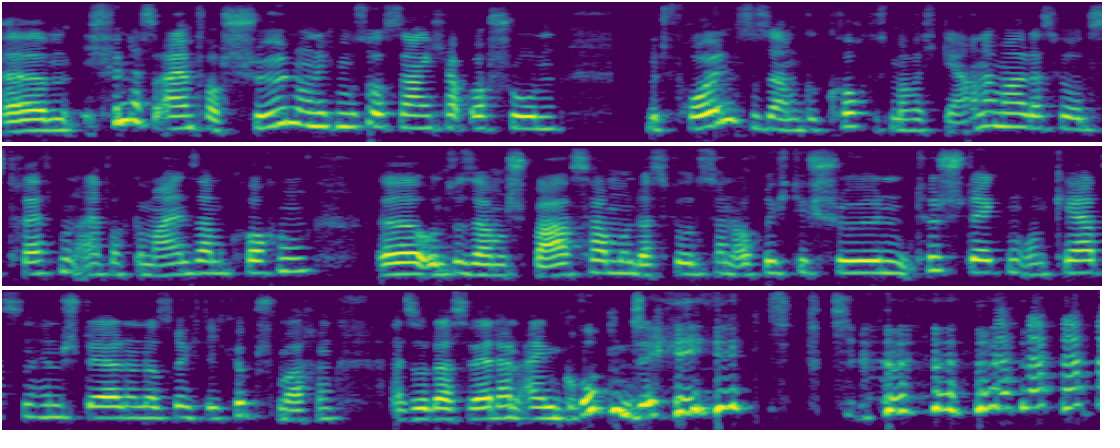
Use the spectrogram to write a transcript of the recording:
Ähm, ich finde das einfach schön und ich muss auch sagen, ich habe auch schon mit Freunden zusammen gekocht. Das mache ich gerne mal, dass wir uns treffen und einfach gemeinsam kochen äh, und zusammen Spaß haben und dass wir uns dann auch richtig schön Tisch decken und Kerzen hinstellen und das richtig hübsch machen. Also das wäre dann ein Gruppendate.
